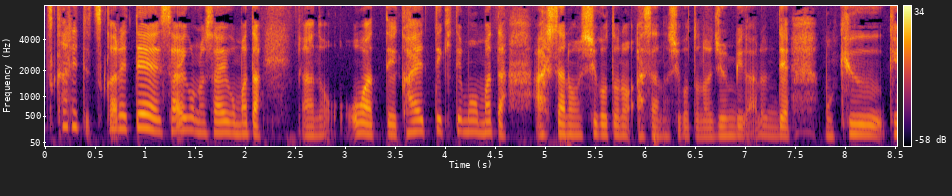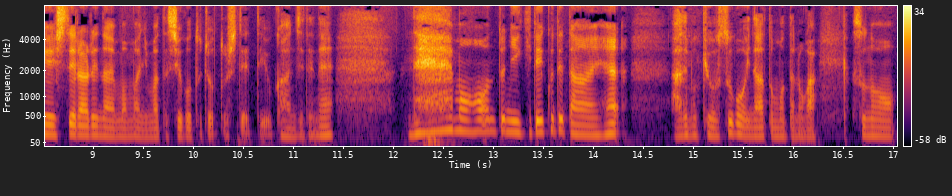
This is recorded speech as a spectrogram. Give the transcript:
疲れて疲れて、最後の最後また、あの、終わって帰ってきても、また明日の仕事の、朝の仕事の準備があるんで、もう休憩してられないままにまた仕事ちょっとしてっていう感じでね。ねえ、もう本当に生きていくって大変。あ、でも今日すごいなと思ったのが、その、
